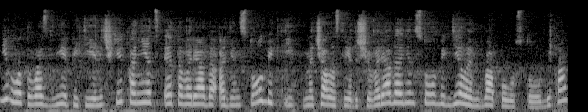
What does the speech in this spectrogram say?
И вот у вас две петелечки, конец этого ряда один столбик и начало следующего ряда один столбик. Делаем два полустолбика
